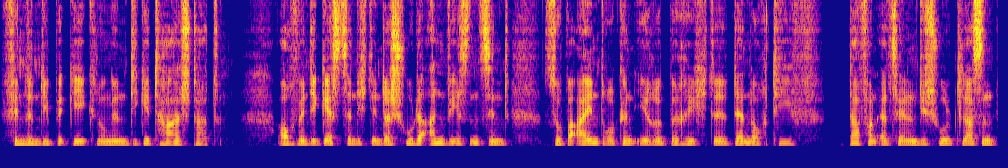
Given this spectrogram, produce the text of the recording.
finden die Begegnungen digital statt. Auch wenn die Gäste nicht in der Schule anwesend sind, so beeindrucken ihre Berichte dennoch tief. Davon erzählen die Schulklassen,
